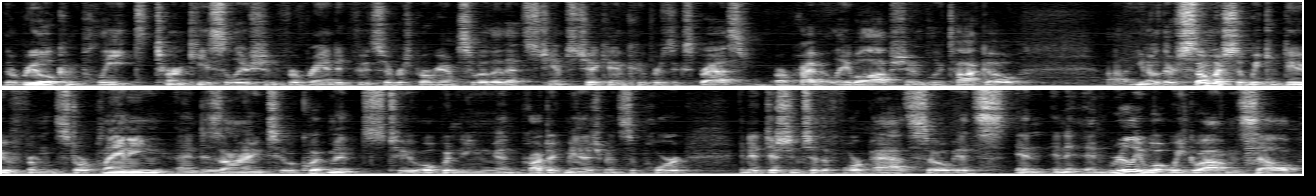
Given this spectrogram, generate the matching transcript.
the real complete turnkey solution for branded food service programs. So whether that's Champs Chicken, Cooper's Express, our private label option, Blue Taco. Uh, you know, there's so much that we can do from store planning and design to equipment to opening and project management support in addition to the four paths. So it's, and, and, and really what we go out and sell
